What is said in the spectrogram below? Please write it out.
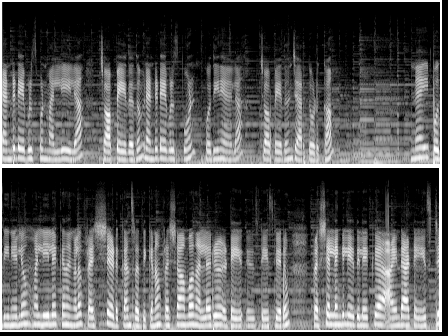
രണ്ട് ടേബിൾ സ്പൂൺ മല്ലിയില ചോപ്പ് ചെയ്തതും രണ്ട് ടേബിൾ സ്പൂൺ പുതിന ഇല ചോപ്പ് ചെയ്തതും ചേർത്ത് കൊടുക്കാം. പിന്നെ ഈ പുതിനയിലും മല്ലിയിലൊക്കെ നിങ്ങൾ ഫ്രഷ് എടുക്കാൻ ശ്രദ്ധിക്കണം. ഫ്രഷ് ആകുമ്പോൾ നല്ലൊരു ടേസ്റ്റ് വരും. ഫ്രഷ് അല്ലെങ്കിൽ ഇതിലേക്ക് അതിന്റെ ആ ടേസ്റ്റ്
